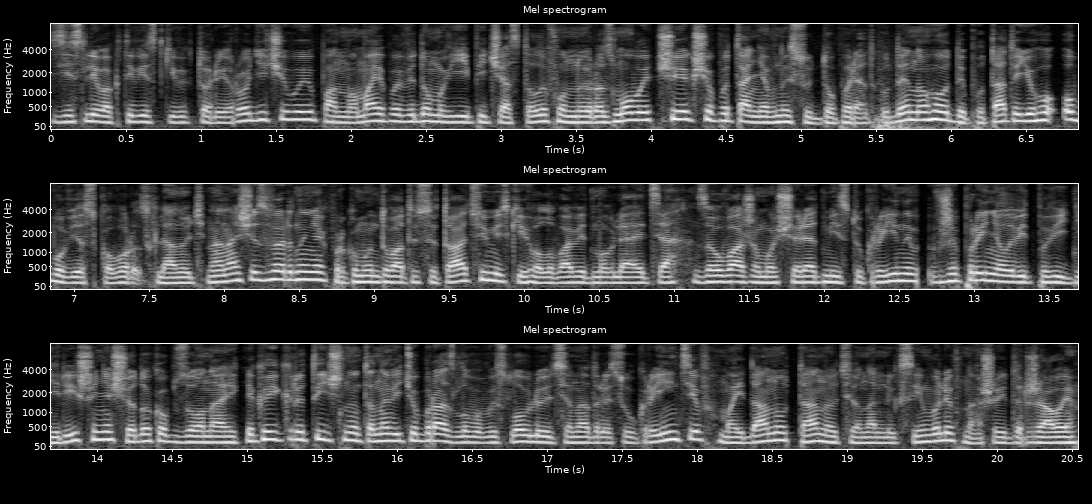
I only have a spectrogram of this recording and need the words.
Зі слів активістки Вікторії Родічевої, пан Мамай повідомив їй під час телефонної розмови, що якщо питання внесуть до порядку денного, депутати його обов'язково розглянуть. На наші зверненнях прокоментувати ситуацію міський голова відмовляється. Зауважимо, що ряд міст України вже прийняли відповідні рішення щодо Кобзона, який критично та навіть образливо висловлюється на адресу українців, майдану та національних символів нашої держави.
